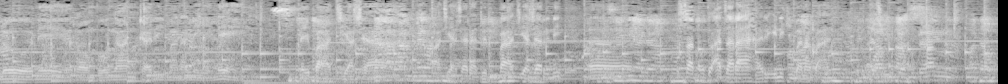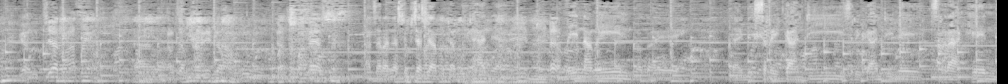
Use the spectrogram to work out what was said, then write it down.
Loh, nih rombongan dari mana nih? Pak Haji Azhar. Pak Haji Azhar hadir. Pak Haji Azhar ini eh, pesan untuk acara hari ini gimana Pak? mudah-mudahan nggak hujan udah sukses Acaranya sukses ya mudah-mudahan ya. Amin amin pokoknya. Nah ini Sri Kandi, Sri Kandi nih Seragen.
